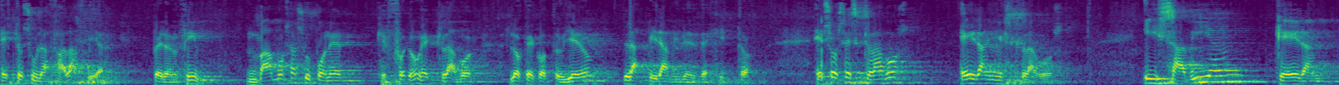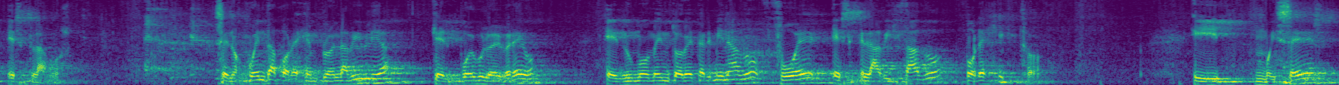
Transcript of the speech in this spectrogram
Esto es una falacia, pero en fin, vamos a suponer que fueron esclavos los que construyeron las pirámides de Egipto. Esos esclavos eran esclavos y sabían que eran esclavos. Se nos cuenta, por ejemplo, en la Biblia que el pueblo hebreo en un momento determinado fue esclavizado por Egipto. Y Moisés,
